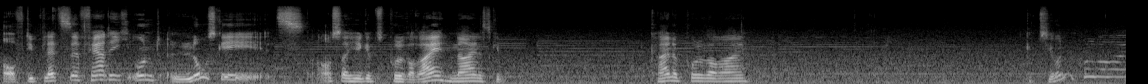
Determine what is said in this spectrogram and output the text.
Auf die Plätze, fertig und los geht's. Außer hier gibt es Pulverei. Nein, es gibt keine Pulverei. Gibt es hier unten Pulverei?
